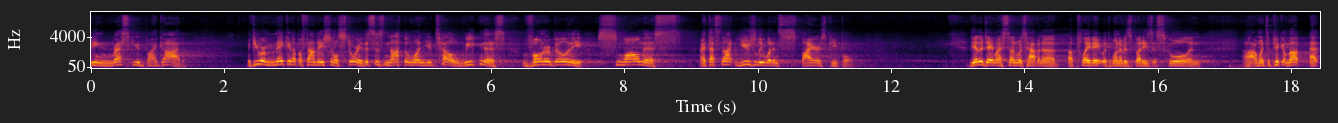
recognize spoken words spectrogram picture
being rescued by God. If you are making up a foundational story, this is not the one you tell. Weakness, vulnerability, smallness, right? That's not usually what inspires people. The other day, my son was having a, a play date with one of his buddies at school, and uh, I went to pick him up at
